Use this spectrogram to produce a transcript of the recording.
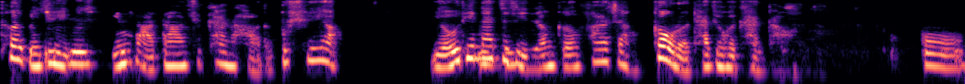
特别去引导大家去看好的，不需要。有一天他自己人格发展够了，他就会看到。哦，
